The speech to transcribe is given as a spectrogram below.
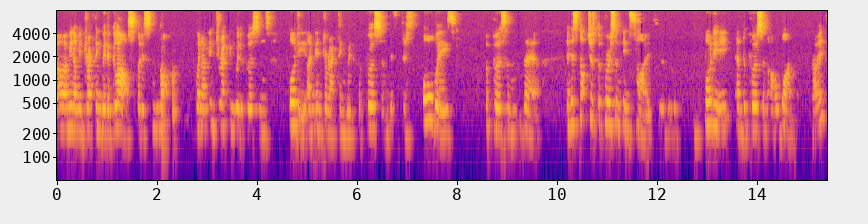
I mean, I'm interacting with a glass, but it's not. When I'm interacting with a person's body, I'm interacting with a person. There's always a person there, and it's not just the person inside. The body and the person are one, right?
